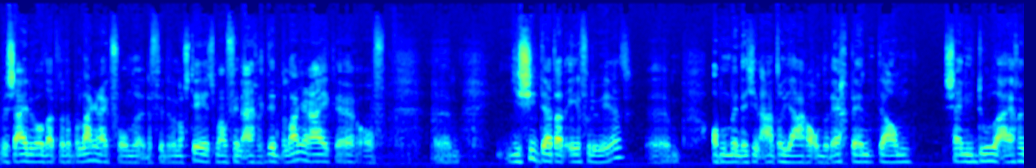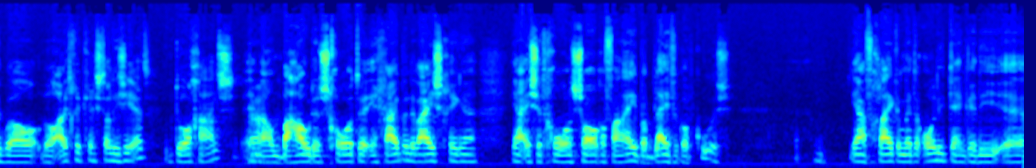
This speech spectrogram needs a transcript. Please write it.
we zeiden wel dat we dat belangrijk vonden, dat vinden we nog steeds, maar we vinden eigenlijk dit belangrijker. Of, um, je ziet dat dat evolueert. Um, op het moment dat je een aantal jaren onderweg bent, dan zijn die doelen eigenlijk wel, wel uitgekristalliseerd, doorgaans. En dan behouden grote ingrijpende wijzigingen, ja, is het gewoon zorgen van, hé, hey, blijf ik op koers? Ja, vergelijken met een olietanker die uh,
